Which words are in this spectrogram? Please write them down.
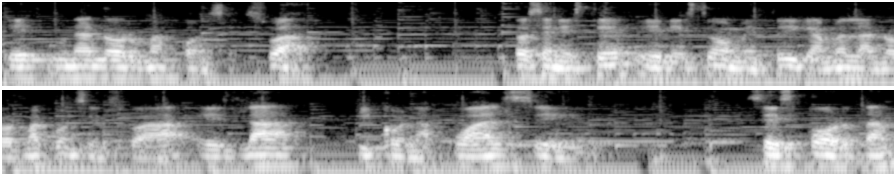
de una norma consensuada. Entonces, en este, en este momento, digamos, la norma consensuada es la y con la cual se, se exporta,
